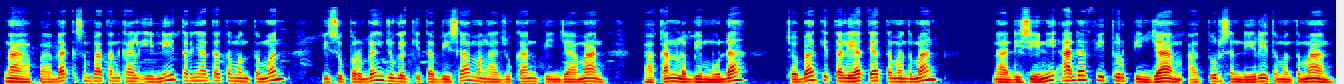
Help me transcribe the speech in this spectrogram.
Nah pada kesempatan kali ini ternyata teman-teman di Superbank juga kita bisa mengajukan pinjaman. Bahkan lebih mudah. Coba kita lihat ya teman-teman. Nah di sini ada fitur pinjam atur sendiri teman-teman.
